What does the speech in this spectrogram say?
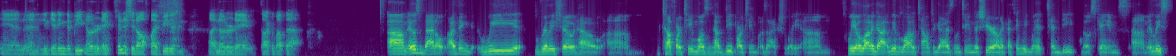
And and getting to beat notre dame finish it off by beating uh, notre dame. Talk about that. Um, it was a battle. I think we really showed how um, tough our team was and how deep our team was. Actually, um, we have a lot of guys. We have a lot of talented guys on the team this year. Like I think we went ten deep most games. Um, at least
